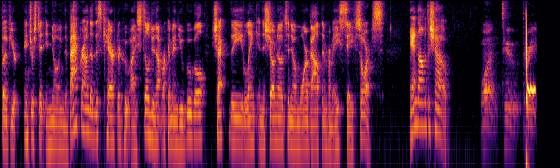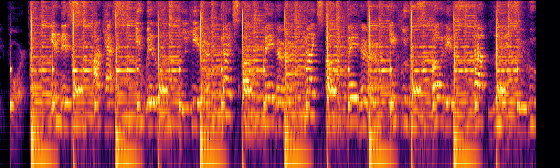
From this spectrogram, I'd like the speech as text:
But if you're interested in knowing the background of this character, who I still do not recommend you Google, check the link in the show notes to know more about them from a safe source. And on with the show. One, two, three, four. In this podcast, you will hear Knights of Vader. Knights of Vader includes, but is not limited to,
